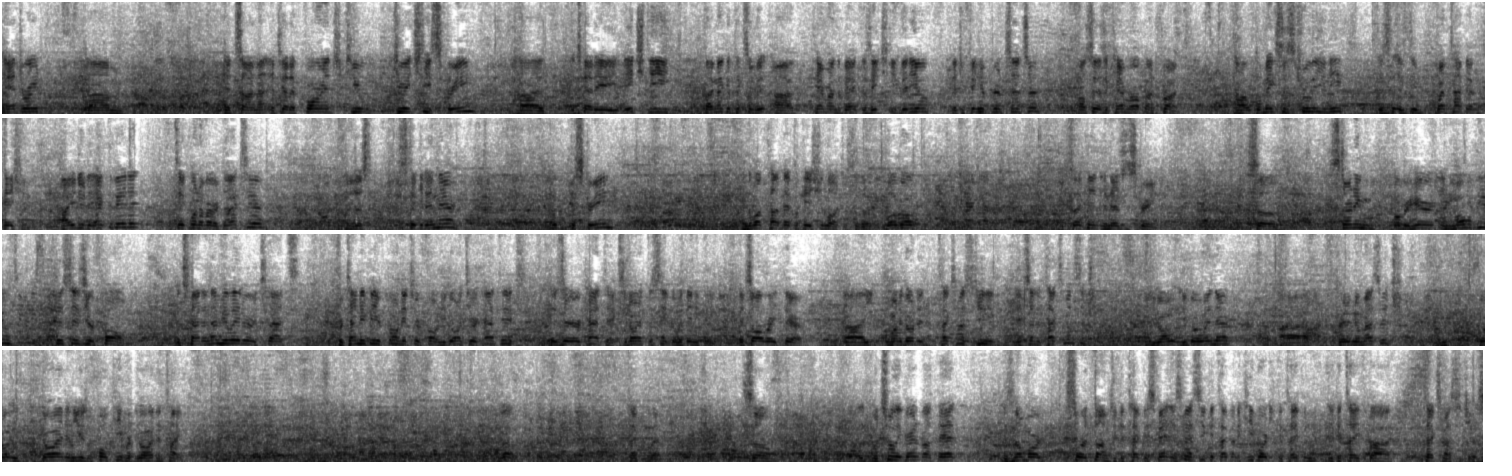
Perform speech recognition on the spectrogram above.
Android. Um, it's on. It's got a 4-inch Q, QHD screen. Uh, it's got a HD 5 megapixel uh, camera on the back. Does HD video. It's your fingerprint sensor. Also has a camera up on front. Uh, what makes this truly unique is, is the web-top application. All you do to activate it, take one of our docks here, and just stick it in there, flip the screen, and the web-top application launches. You see the logo, second, and there's the screen. So, starting over here in the mobile view, this is your phone. It's not an emulator, it's not pretending to be your phone, it's your phone. You go into your contacts, are your contacts. You don't have to sync it with anything. It's all right there. Uh, you, you want to go to text messaging, you send a text message, you go, you go in there, uh, create a new message, go, go ahead and use a full keyboard to go ahead and type. Type for that. So, what's really great about that is no more sore thumbs. You can type as fast as, fast as you can type on a keyboard. You can type in, you can type uh, text messages.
